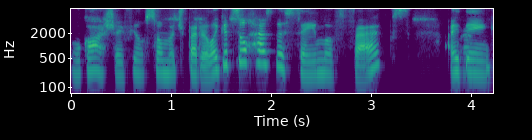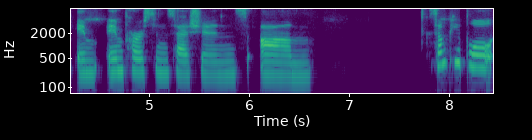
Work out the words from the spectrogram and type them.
oh gosh, I feel so much better. Like it still has the same effects. I think in in person sessions, um, some people,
